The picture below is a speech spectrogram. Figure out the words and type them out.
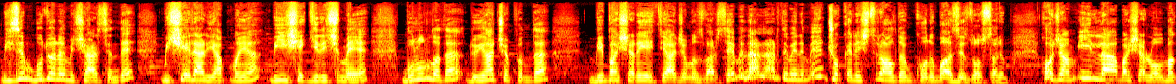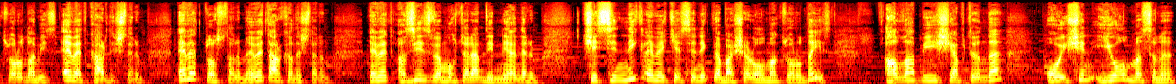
bizim bu dönem içerisinde bir şeyler yapmaya, bir işe girişmeye, bununla da dünya çapında bir başarıya ihtiyacımız var. Seminerlerde benim en çok eleştiri aldığım konu bu aziz dostlarım. Hocam illa başarılı olmak zorunda mıyız? Evet kardeşlerim, evet dostlarım, evet arkadaşlarım, evet aziz ve muhterem dinleyenlerim. Kesinlikle ve kesinlikle başarılı olmak zorundayız. Allah bir iş yaptığında o işin iyi olmasını,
